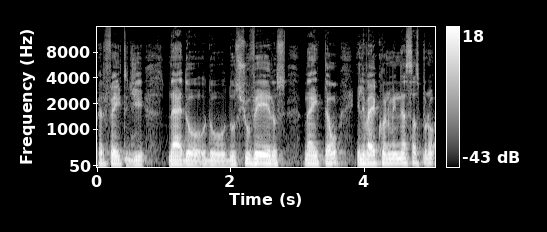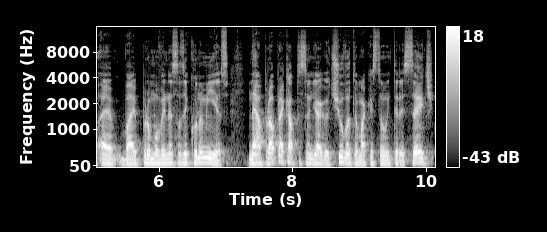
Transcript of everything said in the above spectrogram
Perfeito, de, né, do, do- dos chuveiros, né? Então, ele vai economizando essas, é, vai promovendo essas economias, né? A própria captação de água de chuva tem uma questão interessante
